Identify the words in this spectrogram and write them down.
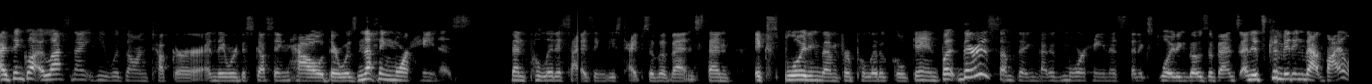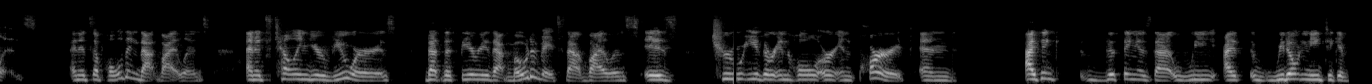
i think last night he was on tucker and they were discussing how there was nothing more heinous than politicizing these types of events, than exploiting them for political gain. But there is something that is more heinous than exploiting those events, and it's committing that violence and it's upholding that violence. And it's telling your viewers that the theory that motivates that violence is true either in whole or in part. And I think the thing is that we I we don't need to give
